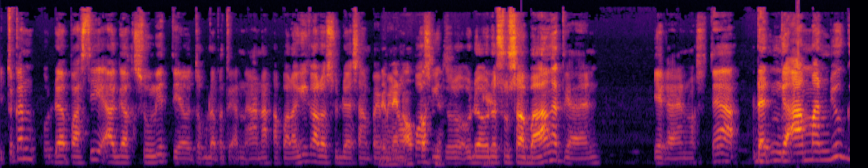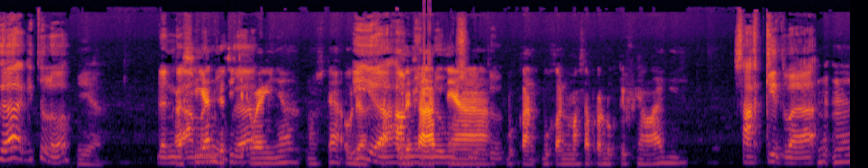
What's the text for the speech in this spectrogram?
Itu kan udah pasti agak sulit ya untuk mendapatkan anak apalagi kalau sudah sampai menopause menopause gitu ya loh. Udah Iya. udah susah banget kan. Ya kan? Maksudnya dan nggak aman juga gitu loh. iya Dan kasihan aman gak sih ceweknya maksudnya udah Iya, udah hamil saatnya bukan bukan masa produktifnya lagi Sakit, Pak. Mm-mm.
